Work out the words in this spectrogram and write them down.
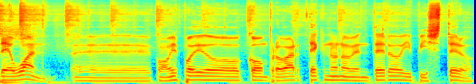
The One, eh, como habéis podido comprobar, tecno noventero y pistero.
